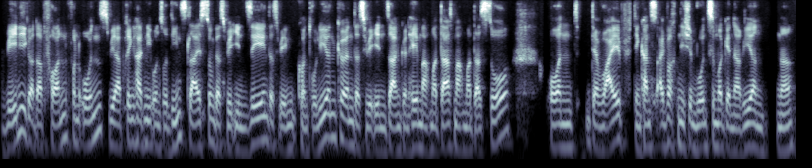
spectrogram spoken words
weniger davon von uns. Wir bringen halt nie unsere Dienstleistung, dass wir ihn sehen, dass wir ihn kontrollieren können, dass wir ihnen sagen können, hey, mach mal das, mach mal das so. Und der Vibe, den kannst du einfach nicht im Wohnzimmer generieren. Ne?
